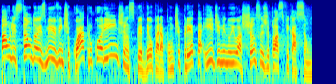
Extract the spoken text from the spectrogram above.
Paulistão 2024, o Corinthians perdeu para a Ponte Preta e diminuiu as chances de classificação.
